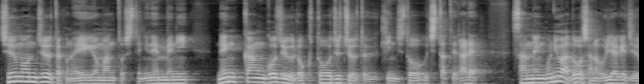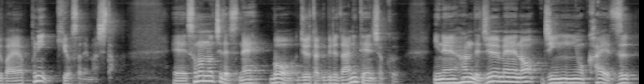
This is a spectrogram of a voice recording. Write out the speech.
注文住宅の営業マンとして2年目に年間56等受注という金字塔を打ち立てられ、3年後には同社の売上10倍アップに起用されました。その後ですね、某住宅ビルダーに転職。2年半で10名の人員を変えず、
